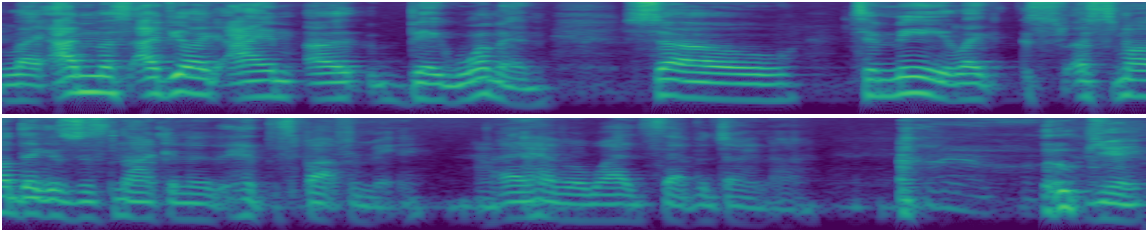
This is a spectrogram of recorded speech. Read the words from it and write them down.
like, I'm, I feel like I'm a big woman. So to me, like, a small dick is just not gonna hit the spot for me. I have a wide set vagina. Okay.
